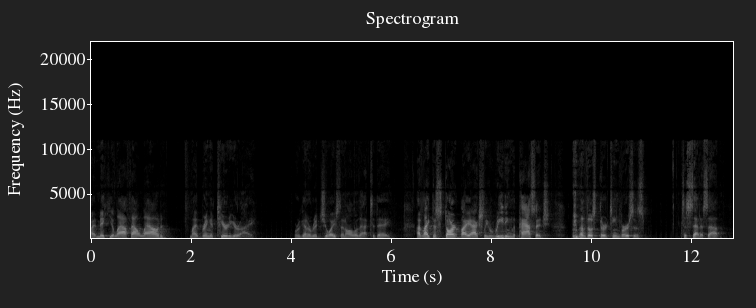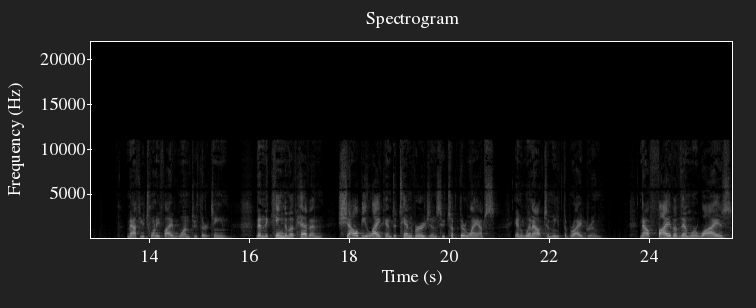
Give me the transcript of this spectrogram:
might make you laugh out loud, might bring a tear to your eye. We're going to rejoice in all of that today. I'd like to start by actually reading the passage of those 13 verses to set us up. Matthew 25, 1 through 13. Then the kingdom of heaven shall be likened to ten virgins who took their lamps and went out to meet the bridegroom. Now, five of them were wise,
